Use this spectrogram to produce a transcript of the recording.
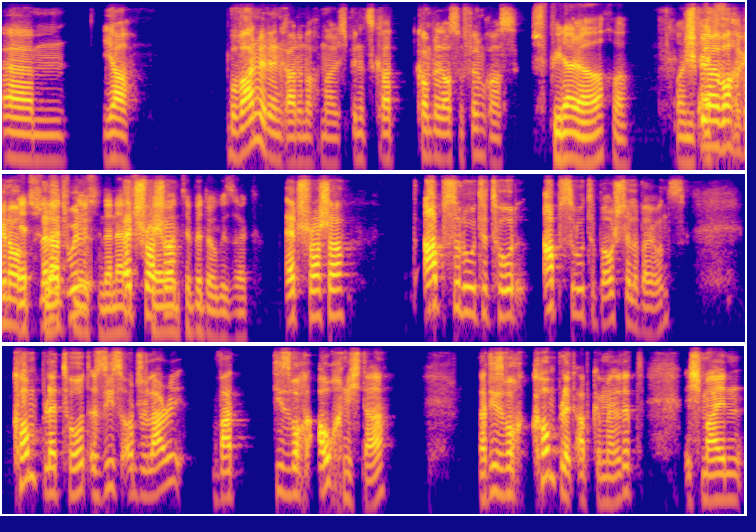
Ähm, ja. Wo waren wir denn gerade nochmal? Ich bin jetzt gerade komplett aus dem Film raus. Spieler der Woche. Und Spieler der Woche, genau. Edge Leonard Will, Edge Rusher. K1 Thibodeau gesagt. Edge Rusher, absolute Tod, absolute Baustelle bei uns. Komplett tot. Aziz Ojolari war diese Woche auch nicht da. War diese Woche komplett abgemeldet. Ich meine,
